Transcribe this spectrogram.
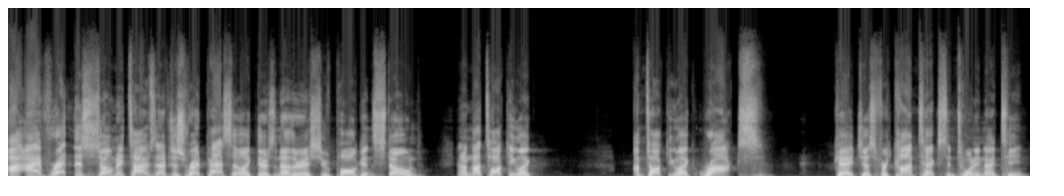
I, have read this so many times and I've just read past it like there's another issue of Paul getting stoned. And I'm not talking like, I'm talking like rocks, okay, just for context in 2019.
